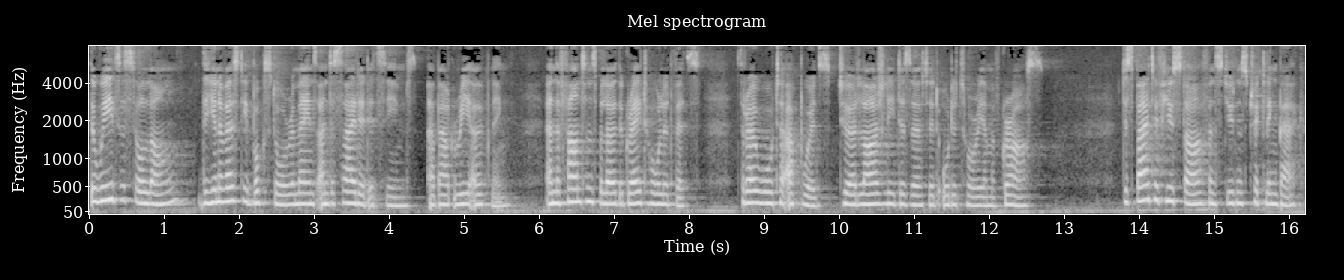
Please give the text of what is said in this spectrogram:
The weeds are still long. The university bookstore remains undecided, it seems, about reopening and the fountains below the great hall at Wits throw water upwards to a largely deserted auditorium of grass. Despite a few staff and students trickling back,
